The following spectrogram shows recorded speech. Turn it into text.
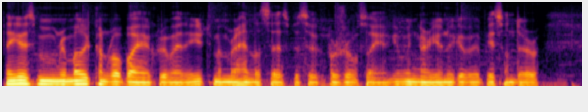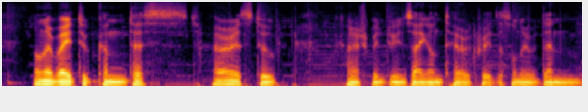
They use remote control by agreement. Each member handles a specific portion of Sayu, giving her unique based on their the only way to contest her is to connect between Zion Terror creators. Only then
